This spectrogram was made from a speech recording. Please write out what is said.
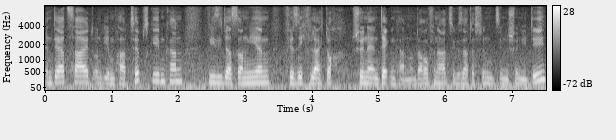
in der Zeit und ihr ein paar Tipps geben kann, wie sie das Sanieren für sich vielleicht doch schöner entdecken kann. Und daraufhin hat sie gesagt, das findet sie eine schöne Idee.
